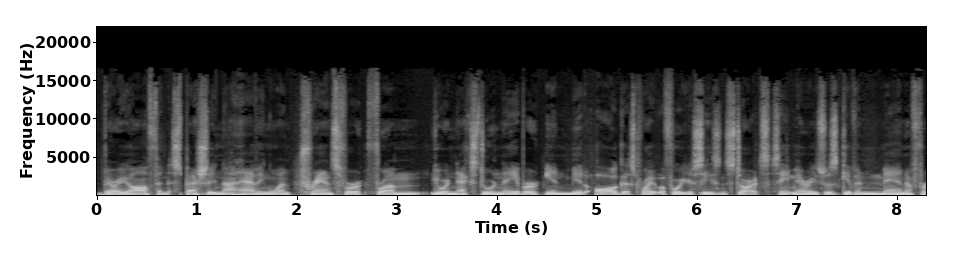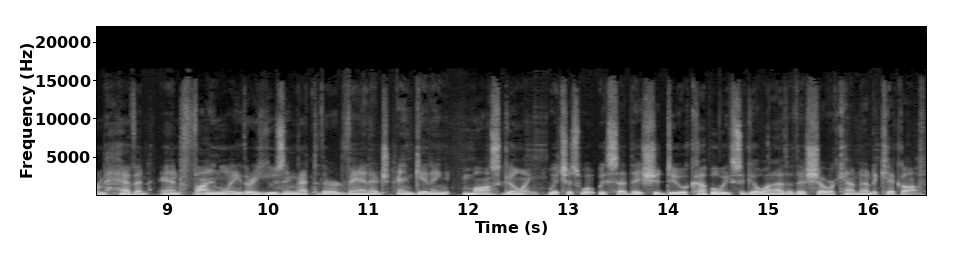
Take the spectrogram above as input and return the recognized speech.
very often, especially not having one transfer from your next door neighbor in mid August, right before your season starts. St. Mary's was given manna from heaven, and finally they're using that to their advantage and getting Moss going, which is what we said they should do a couple weeks ago on either this show or Countdown to Kickoff.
